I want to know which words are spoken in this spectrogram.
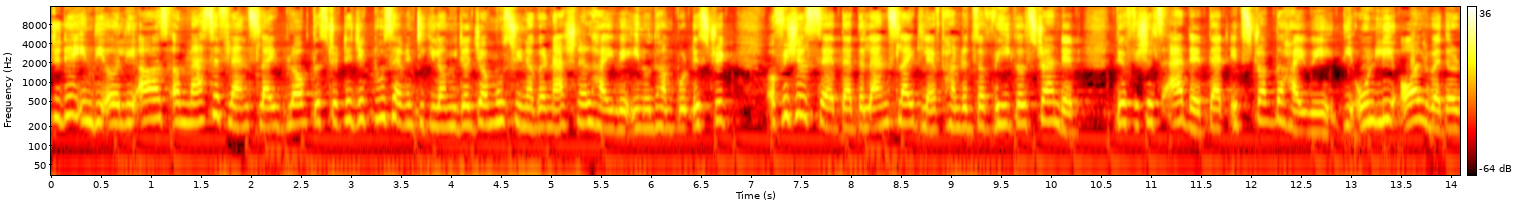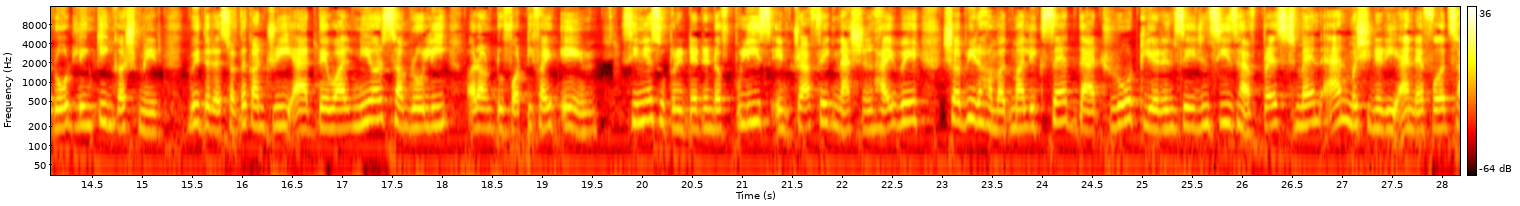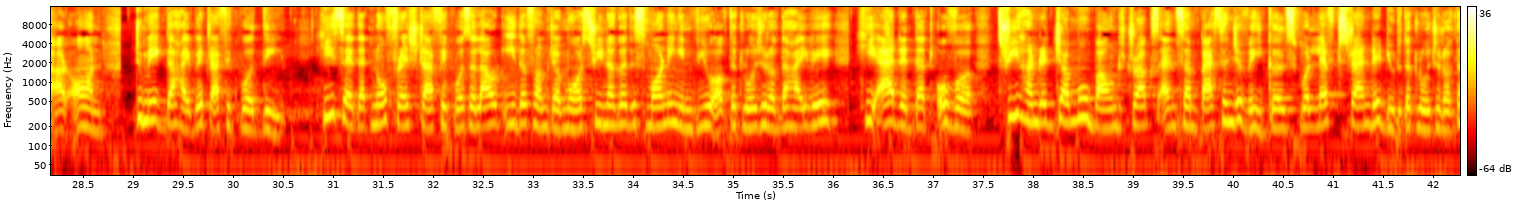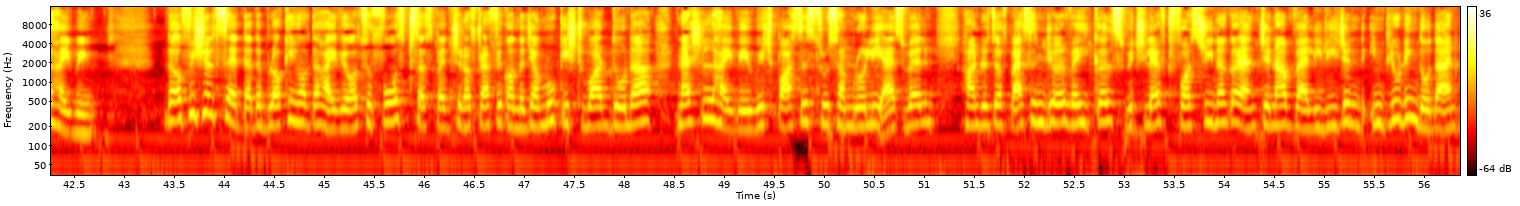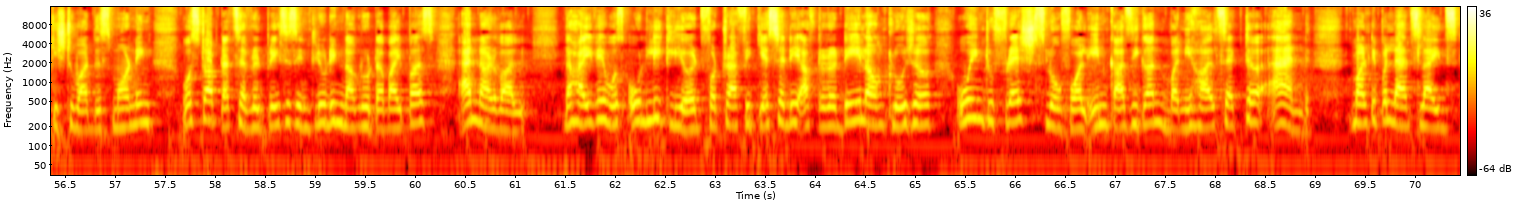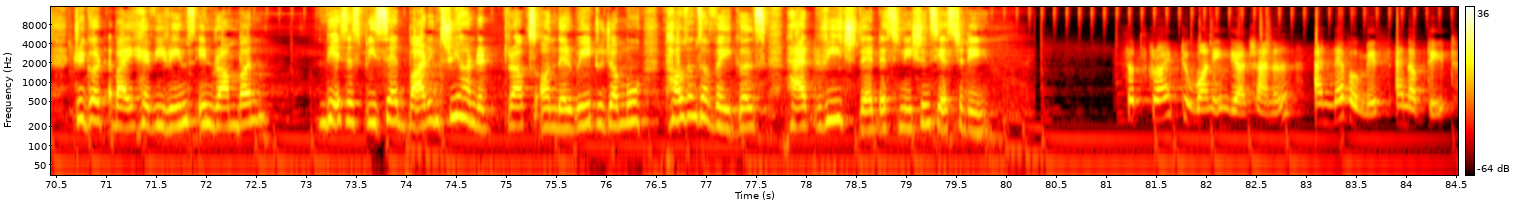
Today, in the early hours, a massive landslide blocked the strategic 270 km Jammu Srinagar National Highway in Udhampur district. Officials said that the landslide left hundreds of vehicles stranded. The officials added that it struck the highway, the only all weather road linking Kashmir with the rest of the country, at Dewal near Samroli around 2.45 am. Senior Superintendent of Police in Traffic National Highway, Shabir Ahmad Malik, said that road clearance agencies have pressed men and machinery and efforts are on to make the highway traffic worthy. He said that no fresh traffic was allowed either from Jammu or Srinagar this morning in view of the closure of the highway. He added that over 300 Jammu bound trucks and some passenger vehicles were left stranded due to the closure of the highway. The officials said that the blocking of the highway also forced suspension of traffic on the Jammu Kishtwar Doda National Highway, which passes through Samroli as well. Hundreds of passenger vehicles which left for Srinagar and Chenab Valley region, including Doda and Kishtwar this morning, was stopped at several places, including Nagrota bypass and Narwal. The highway was only cleared for traffic yesterday after a day-long closure owing to fresh snowfall in Qazigund, Banihal sector and multiple landslides triggered by heavy rains in Ramban, the SSP said barring 300 trucks on their way to Jammu, thousands of vehicles had reached their destinations yesterday. Subscribe to Oneindia channel and never miss an update.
